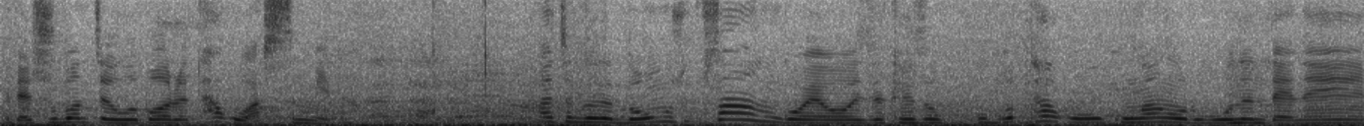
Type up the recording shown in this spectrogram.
그래 두 번째 우버를 타고 왔습니다. 하여튼 근데 너무 속상한 거예요. 이제 계속 우버 타고 공항으로 오는 데는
